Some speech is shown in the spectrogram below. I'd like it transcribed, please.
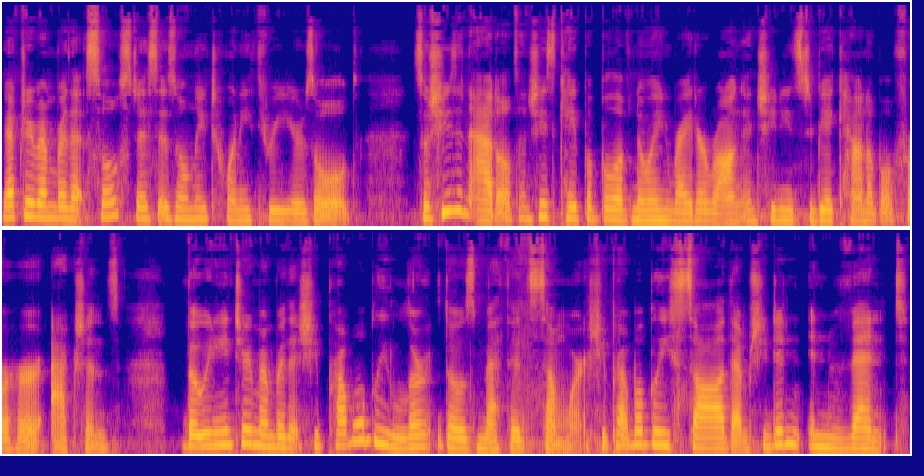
We have to remember that Solstice is only 23 years old. So she's an adult and she's capable of knowing right or wrong and she needs to be accountable for her actions. But we need to remember that she probably learnt those methods somewhere. She probably saw them. She didn't invent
